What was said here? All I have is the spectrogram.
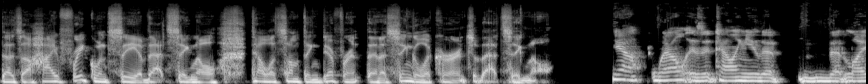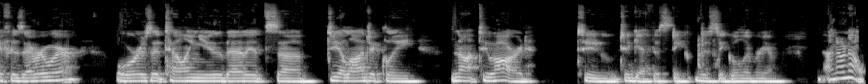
does a high frequency of that signal tell us something different than a single occurrence of that signal? Yeah. Well, is it telling you that that life is everywhere, or is it telling you that it's uh, geologically not too hard to to get this de- equilibrium? I don't know.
